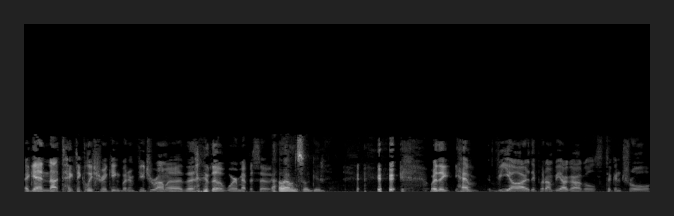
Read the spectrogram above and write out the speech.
again not technically shrinking, but in Futurama, the the worm episode. Oh, that one's so good. where they have VR, they put on VR goggles to control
